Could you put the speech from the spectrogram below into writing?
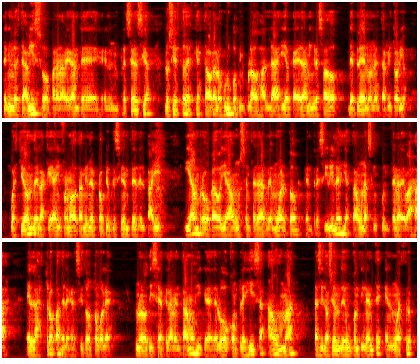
teniendo este aviso para navegantes en presencia, lo cierto es que hasta ahora los grupos vinculados al Daesh y al Qaeda han ingresado de pleno en el territorio, cuestión de la que ha informado también el propio presidente del país, y han provocado ya un centenar de muertos entre civiles y hasta una cincuentena de bajas en las tropas del ejército tongolés. Una noticia que lamentamos y que desde luego complejiza aún más la situación de un continente, el nuestro,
